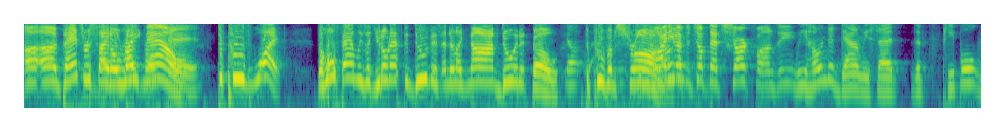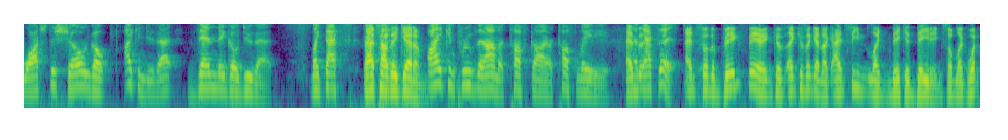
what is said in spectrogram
uh, dance recital Birthday, right now. To prove what? The whole family's like, you don't have to do this, and they're like, nah, I'm doing it though No, to prove I'm strong. Why do you have to jump that shark, Fonzie? we honed it down. We said the people watch this show and go, I can do that. Then they go do that. Like that's That's how it. they get them. I can prove that I'm a tough guy or tough lady, and, the- that's it. And so the big thing, because because uh, again, like I'd seen like naked dating, so I'm like, what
